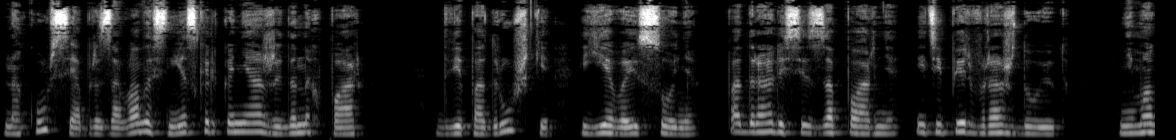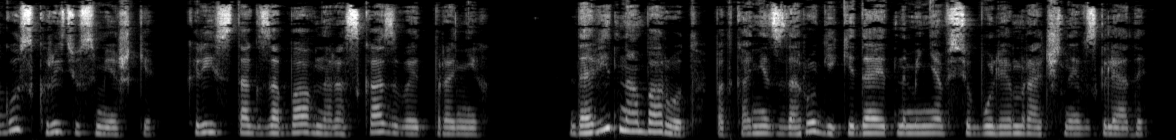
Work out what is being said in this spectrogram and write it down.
На курсе образовалось несколько неожиданных пар. Две подружки, Ева и Соня, подрались из-за парня и теперь враждуют. Не могу скрыть усмешки. Крис так забавно рассказывает про них. Давид, наоборот, под конец дороги кидает на меня все более мрачные взгляды.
